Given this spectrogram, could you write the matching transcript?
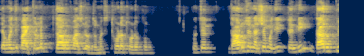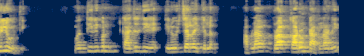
त्यामध्ये बायकांना दारू पाजलं होतं म्हणजे थोडं थोडं करून. मग ते दारूच्या नशेमध्ये त्यांनी दारू पिली होती. मग तिने पण काजल जी तिने विचार नाही केलं. आपला ब्रॉक काढून टाकला आणि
